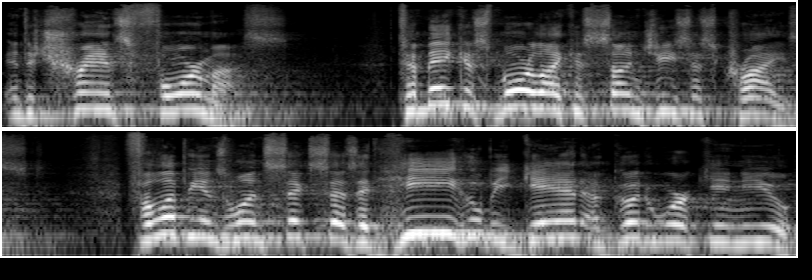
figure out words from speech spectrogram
and to transform us, to make us more like his son Jesus Christ. Philippians 1 6 says that he who began a good work in you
